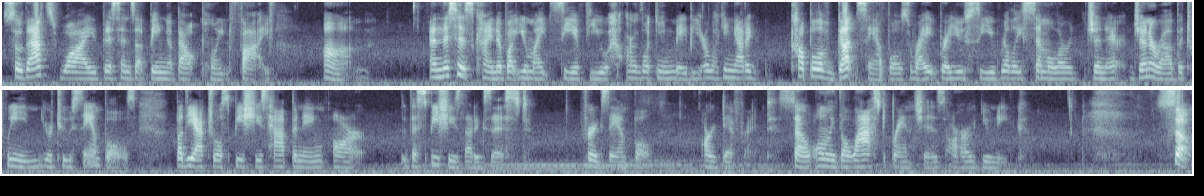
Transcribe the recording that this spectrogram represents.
So that's why this ends up being about 0.5. Um, and this is kind of what you might see if you are looking, maybe you're looking at a couple of gut samples, right, where you see really similar gener- genera between your two samples, but the actual species happening are the species that exist, for example, are different. So only the last branches are unique. So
